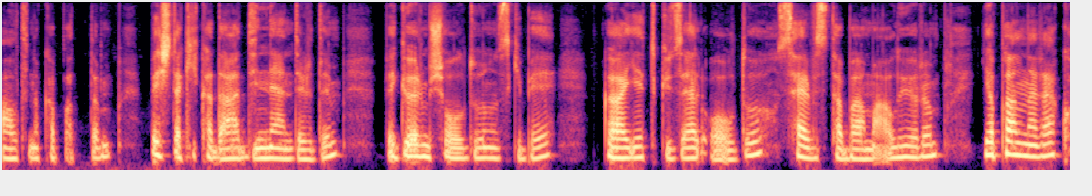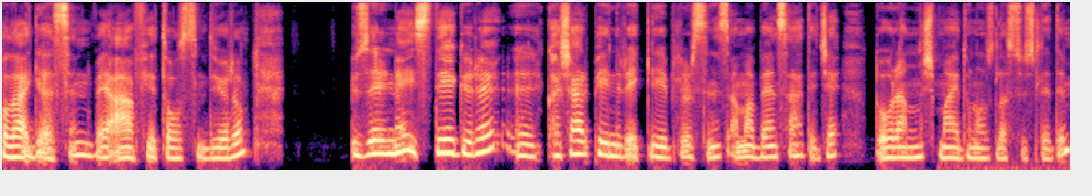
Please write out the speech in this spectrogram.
Altını kapattım. 5 dakika daha dinlendirdim ve görmüş olduğunuz gibi gayet güzel oldu. Servis tabağıma alıyorum. Yapanlara kolay gelsin ve afiyet olsun diyorum. Üzerine isteğe göre e, kaşar peyniri ekleyebilirsiniz ama ben sadece doğranmış maydanozla süsledim.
